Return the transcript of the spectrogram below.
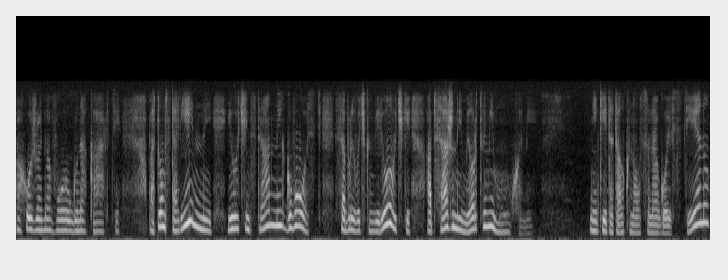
похожую на Волгу на карте — потом старинный и очень странный гвоздь с обрывочком веревочки, обсаженный мертвыми мухами. Никита толкнулся ногой в стену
